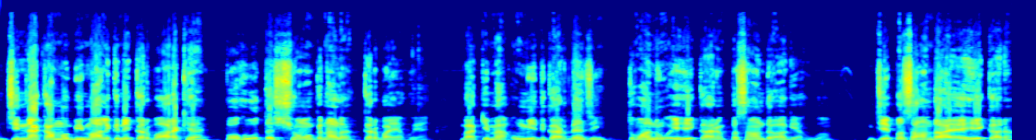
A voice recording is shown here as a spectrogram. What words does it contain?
ਜਿੰਨਾ ਕੰਮ ਵੀ ਮਾਲਕ ਨੇ ਕਰਵਾ ਰੱਖਿਆ ਬਹੁਤ ਸ਼ੌਂਕ ਨਾਲ ਕਰਵਾਇਆ ਹੋਇਆ ਬਾਕੀ ਮੈਂ ਉਮੀਦ ਕਰਦਾ ਜੀ, ਤੁਹਾਨੂੰ ਇਹ ਘਰ ਪਸੰਦ ਆ ਗਿਆ ਹੋਊਗਾ। ਜੇ ਪਸੰਦ ਆਇਆ ਇਹ ਘਰ,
